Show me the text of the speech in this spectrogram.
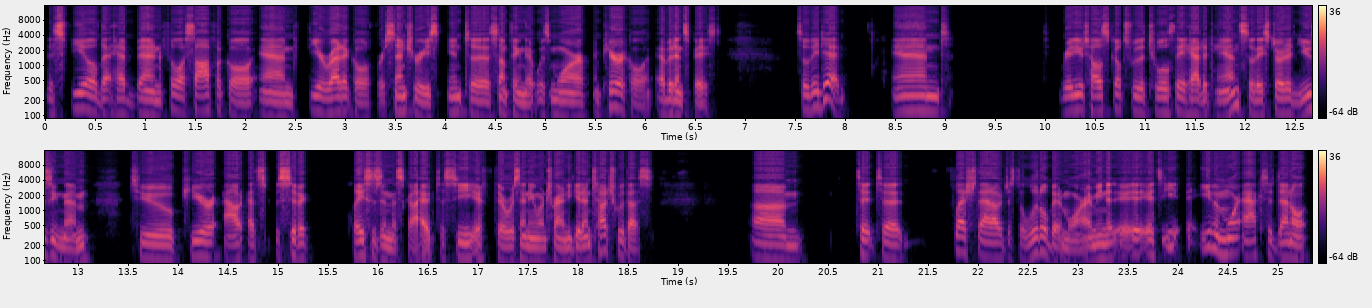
this field that had been philosophical and theoretical for centuries into something that was more empirical and evidence-based. So they did. And radio telescopes were the tools they had at hand, so they started using them to peer out at specific places in the sky to see if there was anyone trying to get in touch with us. Um, to, to flesh that out just a little bit more, I mean, it, it's e- even more accidental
